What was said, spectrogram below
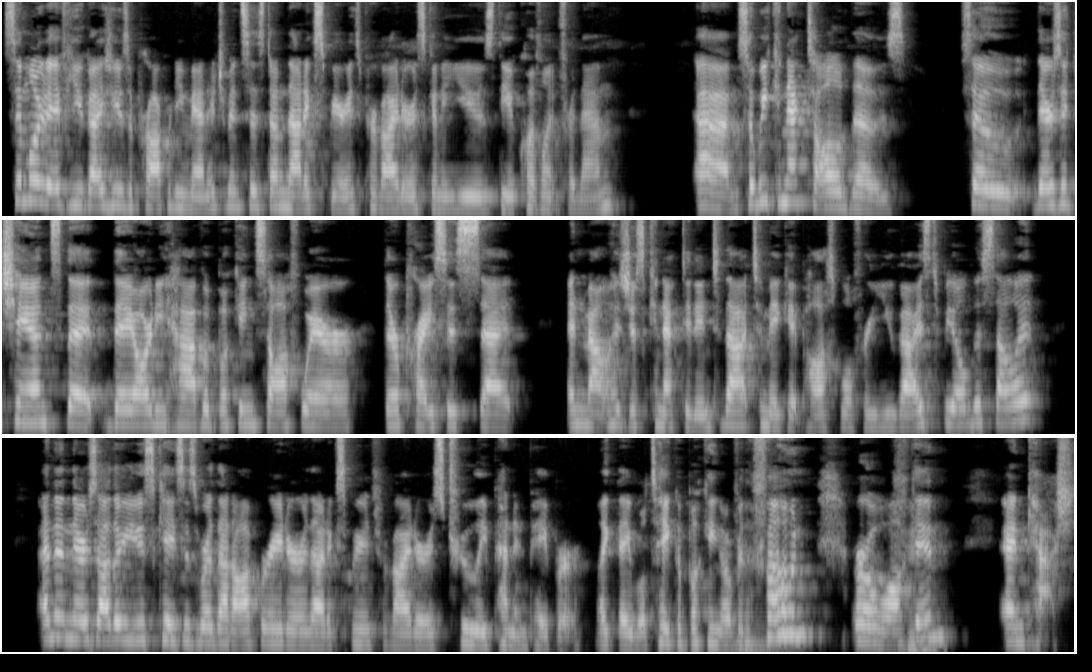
similar to if you guys use a property management system, that experience provider is going to use the equivalent for them. Um, so we connect to all of those. So there's a chance that they already have a booking software, their price is set, and Mount has just connected into that to make it possible for you guys to be able to sell it. And then there's other use cases where that operator that experience provider is truly pen and paper. Like they will take a booking over the Mm. phone or a walk in and cash.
